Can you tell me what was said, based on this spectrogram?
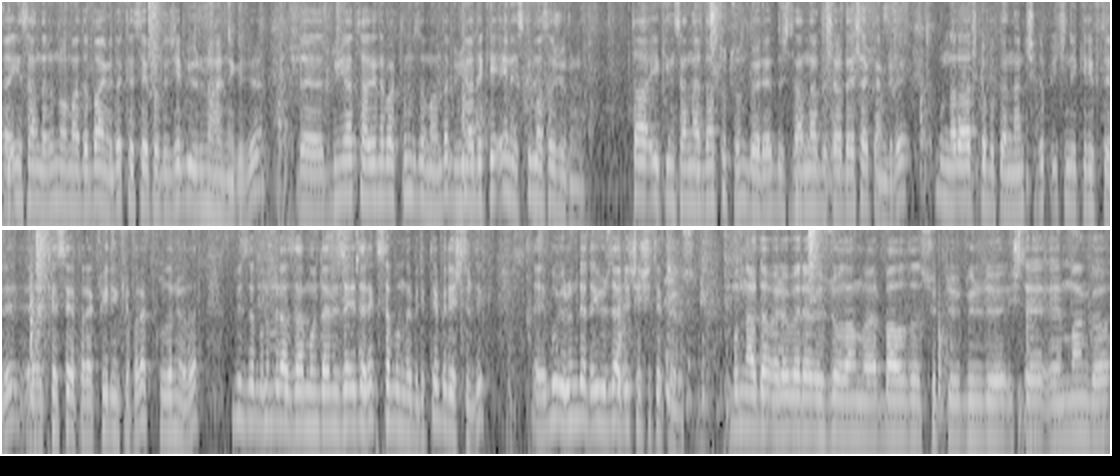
e, insanların normalde banyoda kese yapabileceği bir ürün haline geliyor. E, dünya tarihine baktığımız zaman da dünyadaki en eski masaj ürünü. Ta ilk insanlardan tutun böyle insanlar dışarıda yaşarken bile bunlar ağaç kabuklarından çıkıp içindeki lifleri e, kese yaparak, peeling yaparak kullanıyorlar. Biz de bunu biraz daha modernize ederek sabunla birlikte birleştirdik. E, bu üründe de yüzlerce çeşit yapıyoruz. Bunlarda aloe vera özlü olan var, ballı, sütlü, güllü, işte e, mango,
